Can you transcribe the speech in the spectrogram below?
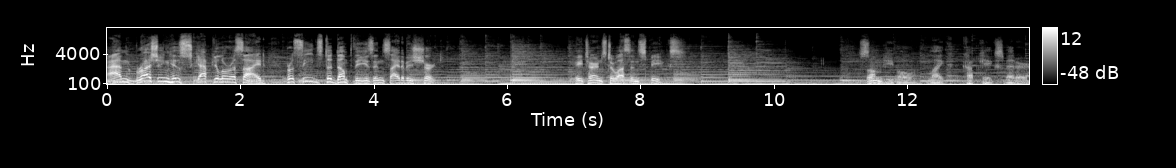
and, brushing his scapular aside, proceeds to dump these inside of his shirt. He turns to us and speaks. Some people like cupcakes better.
